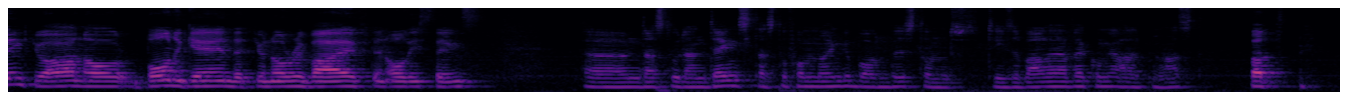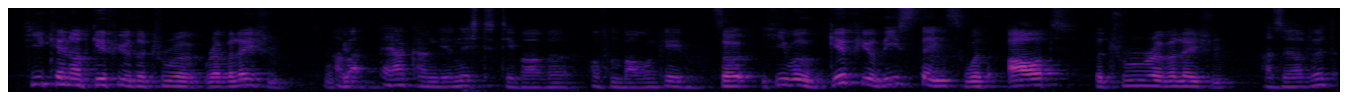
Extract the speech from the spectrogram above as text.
think you are now born again, that you're now revived, and all these things. äh, dass du dann denkst, dass du vom Neuen geboren bist und diese wahre Erweckung erhalten hast. But he cannot give you the true revelation. Okay? Aber er kann dir nicht die wahre Offenbarung geben. So he will give you these things without the true revelation. Also er wird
